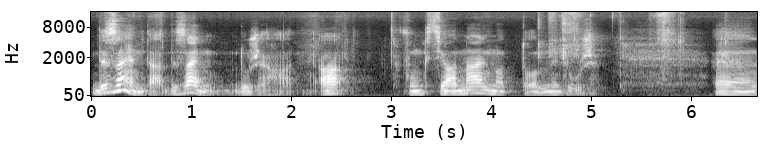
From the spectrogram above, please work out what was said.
Дизайн, так, да, дизайн дуже гарний, а функціонально то не дуже. Е,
